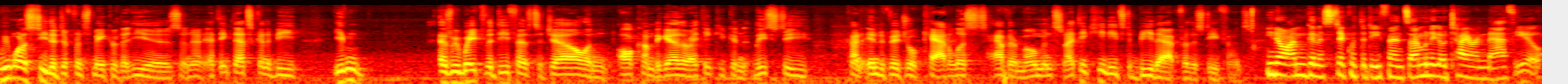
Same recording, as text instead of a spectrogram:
we want to see the difference maker that he is, and I think that's going to be even as we wait for the defense to gel and all come together, I think you can at least see kind of individual catalysts have their moments, and I think he needs to be that for this defense. You know, I'm going to stick with the defense. I'm going to go Tyrann Mathieu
